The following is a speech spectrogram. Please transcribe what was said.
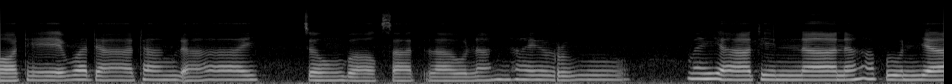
อเทวดาทั้งหลายจงบอกสัตว์เหล่านั้นให้รู้ มยาทินนานะปุญญา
